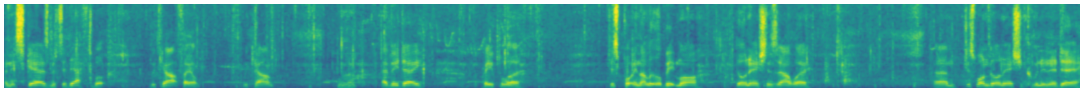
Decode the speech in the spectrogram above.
and it scares me to death. But we can't fail. We can't. No. Every day, people are just putting that little bit more donations our way. Um, just one donation coming in a day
